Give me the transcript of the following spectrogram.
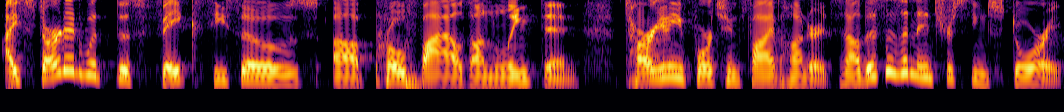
I started with this fake CISO's uh, profiles on LinkedIn targeting Fortune 500s. Now, this is an interesting story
